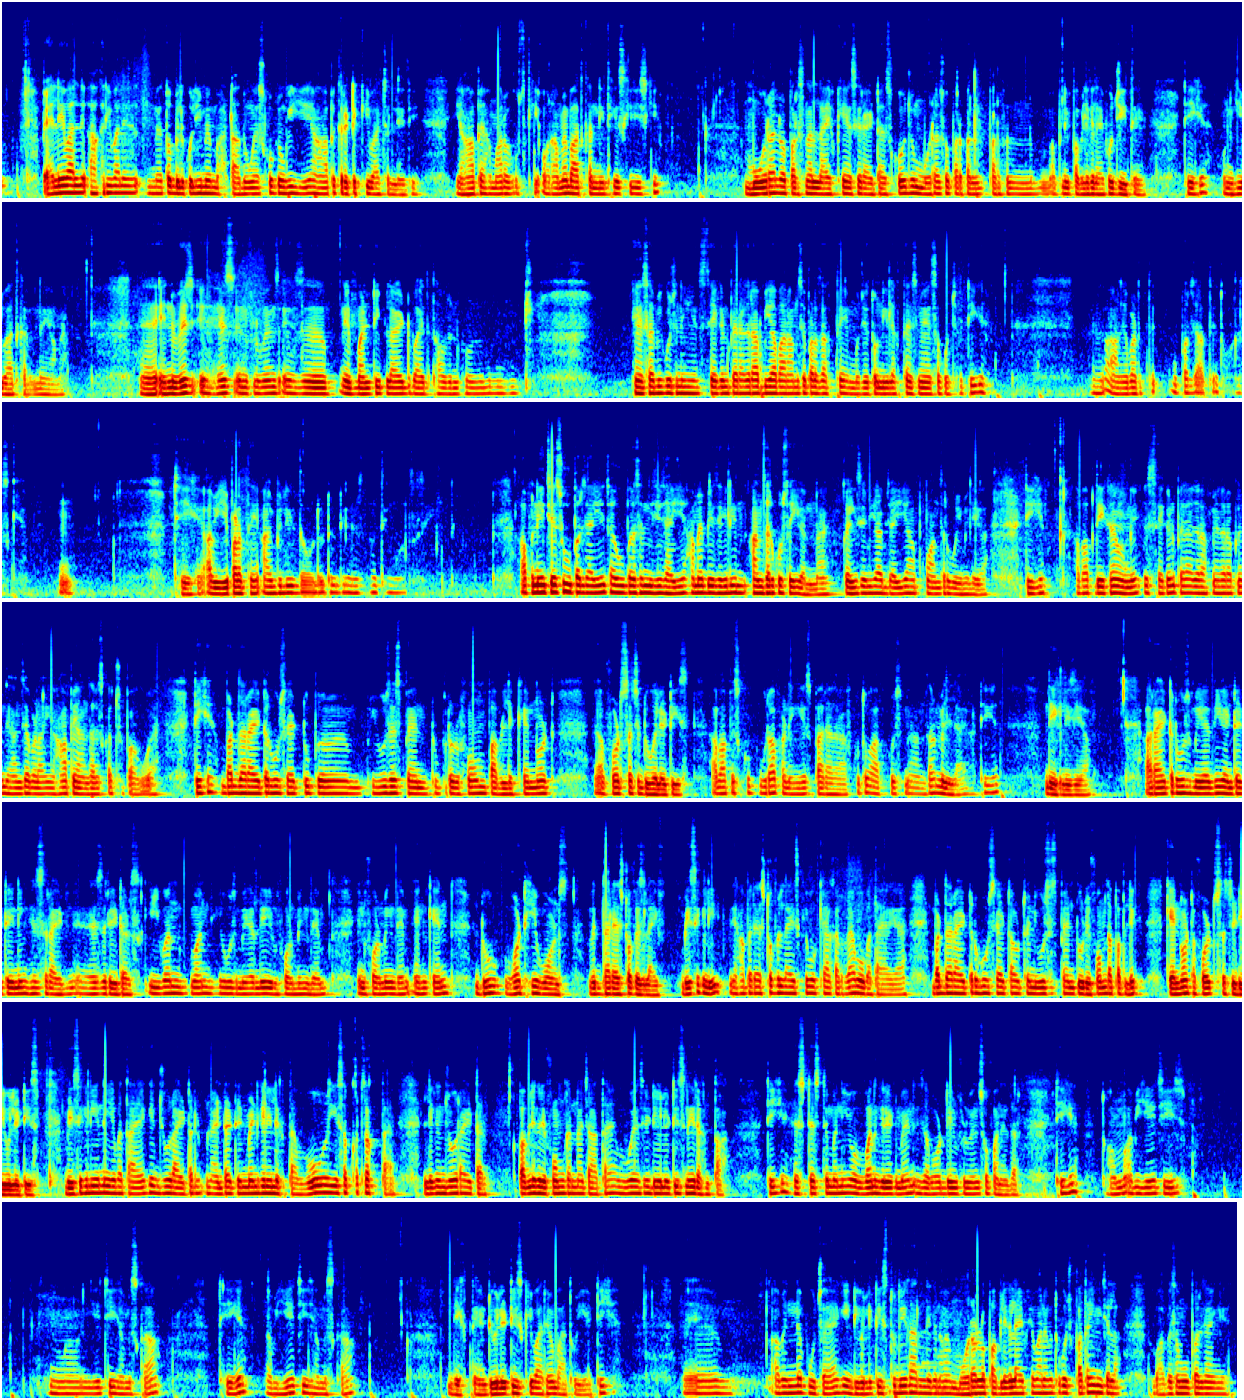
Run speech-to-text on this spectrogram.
पहले वाले, आखिरी वाले में तो बिल्कुल ही मैं हटा दूँगा इसको, क्योंकि ये यहाँ पे क्रिटिक की बात चल रही थी। यहाँ पे हमारा उसकी और हमें बात करनी थी इसकी चीज़ की। मोरल और पर्सनल लाइफ के ऐसे राइटर्स को, जो मोरल्स और पर्पल पर्पल अपनी पब्लिक लाइफ को जीते हैं। ठीक है? उनकी बात करना है हमें। In which his influence is multiplied by the thousand ऐसा भी कुछ नहीं है। सेकंड पैराग्राफ भी आप आराम से पढ़ सकते हैं। मुझे तो नहीं लगता इसमें ऐसा कुछ है, ठीक है? आगे बढ़ते, ऊपर जाते थोड़ा इसके। हम्म। ठीक है, अब ये पढ़ते हैं। आई बिलीव द नथिंग आप नीचे से ऊपर जाइए, चाहे ऊपर से नीचे जाइए, हमें बेसिकली आंसर को सही करना है। कहीं से भी आप जाइए, आपको आंसर वही मिलेगा। ठीक है? अब आप देख रहे होंगे कि सेकंड पैराग्राफ में अगर आपने ध्यान से पढ़ा, यहाँ पे आंसर इसका छुपा हुआ है। ठीक है? But the writer who set to uses pen to perform public can not afford such dualities अब आप इसको पूरा पढ़ेंगे, इस पैराग्राफ को तो आपको इसमें आंसर मिल जाएगा। ठीक है? देख लीजिए आप। A writer who's merely entertaining his, his readers, even one who's merely informing them, informing them, and can do what he wants with the rest of his life. Basically यहाँ पर रेस्ट ऑफ़ लाइफ के वो क्या कर रहा है वो बताया गया है। But the writer who set out and use pen to reform the public can not afford such basically इन्हें ये बताया कि जो राइटर एंटरटेनमेंट के लिए लिखता है वो ये सब कर सकता है। लेकिन जो राइटर पब्लिक रिफॉर्म करना चाहता है वो ऐसी ड्यूलिटीज़ नहीं रखता। ठीक है? His testimony of one great man is about the influence of another ठीक है? तो हम अब ये चीज़ हाँ, ये चीज़ हम इसका ठीक है? अब ये चीज़ हम इसका देखते हैं। ड्यूलिटीज़ के बारे में बात हुई है ठीक है? अब इनने पूछा है कि ड्यूलिटीज़ तो देखा लेकिन हमें मोरल और पब्लिक लाइफ के बारे में तो कुछ पता ही नहीं चला। तो वापस हम ऊपर जाएँगे।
